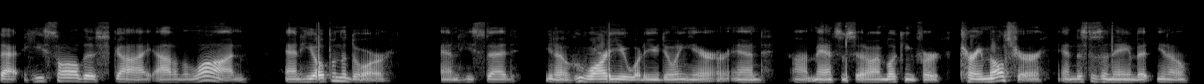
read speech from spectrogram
that he saw this guy out on the lawn, and he opened the door, and he said, "You know, who are you? What are you doing here?" And uh, Manson said, oh, I'm looking for Terry Melcher. And this is a name that, you know,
